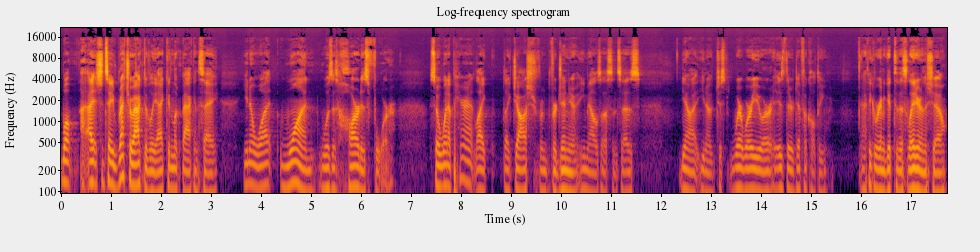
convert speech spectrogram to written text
Well, I, should say retroactively, I can look back and say, you know what, one was as hard as four. So when a parent like like Josh from Virginia emails us and says, you know, you know, just where were you, or is there difficulty? I think we're going to get to this later in the show.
